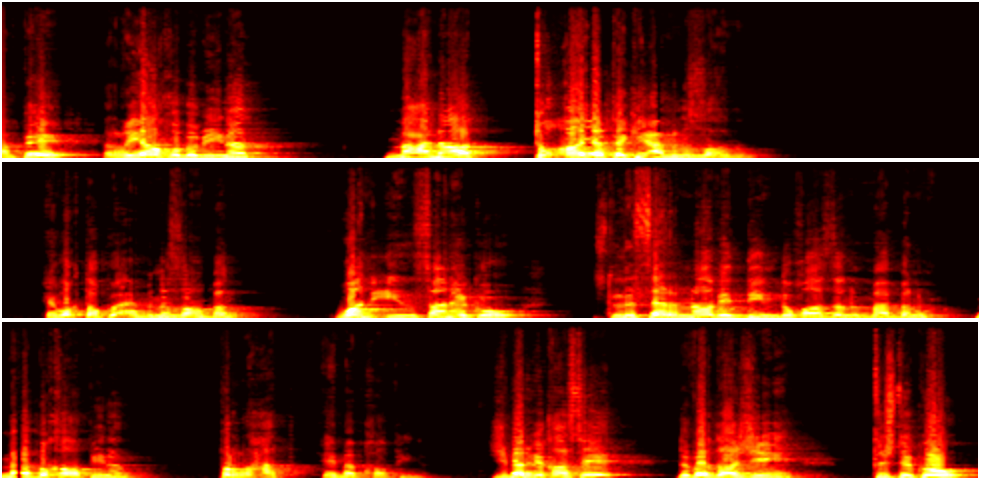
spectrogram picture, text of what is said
ام پی ریا خو ببینن معنات تو آیت که ام نظامن ای وقتا که ام نظام بن وان انسان که لسر ناو دین دخوازن ما بن ما بخاپینن پر راحت ای ما بخاپینن جبر وقاسه دبر داجی تشتی کو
